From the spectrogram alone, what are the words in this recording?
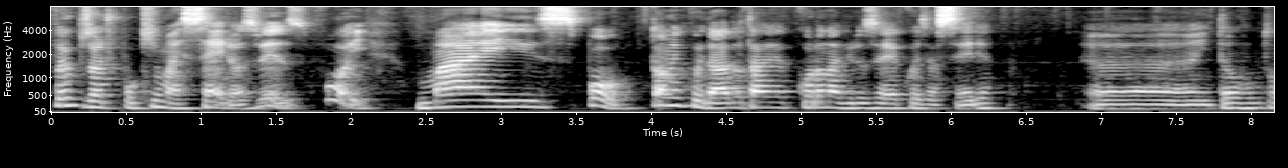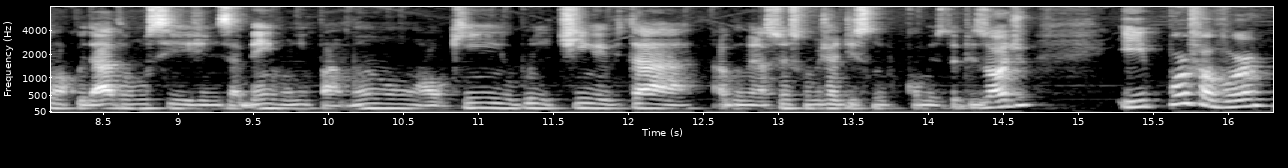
Foi um episódio um pouquinho mais sério às vezes? Foi. Mas, pô, tomem cuidado, tá? Coronavírus é coisa séria. Uh, então vamos tomar cuidado, vamos se higienizar bem, vamos limpar a mão, alquinho, bonitinho, evitar aglomerações, como eu já disse no começo do episódio. E por favor,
